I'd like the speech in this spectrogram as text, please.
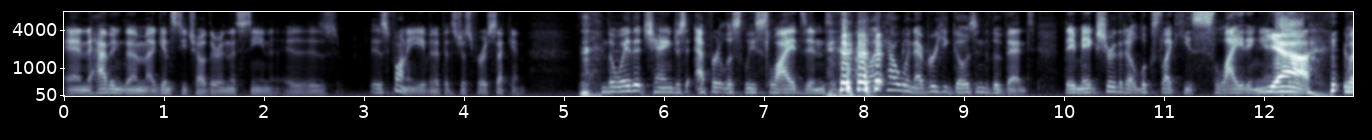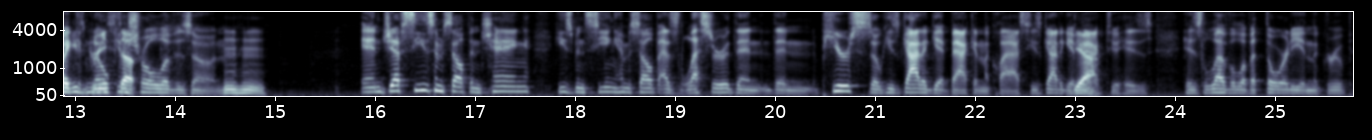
And having them against each other in this scene is is funny, even if it's just for a second. the way that Chang just effortlessly slides into, I like how whenever he goes into the vent, they make sure that it looks like he's sliding in. yeah, like, like, he's no greased up. control of his own. Mm-hmm. And Jeff sees himself in Chang. He's been seeing himself as lesser than than Pierce, so he's got to get back in the class. He's got to get Yeah. back to his his level of authority in the group.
